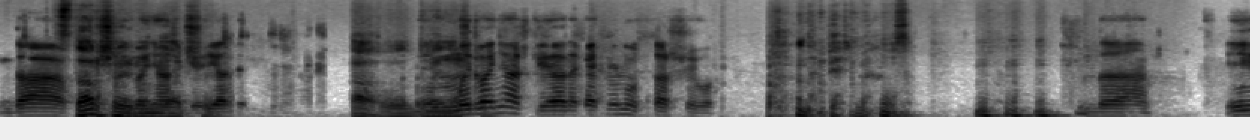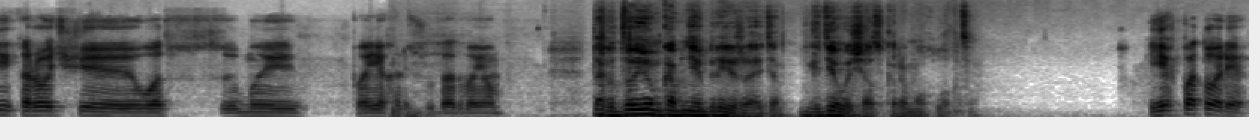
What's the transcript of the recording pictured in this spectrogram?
да. Старший мы или двойняшки. младший? Я- А, вот Мы двойняшки двойняшки, я на пять минут старше его. на 5 минут. Да. И, короче, вот мы поехали сюда вдвоем. Так, вдвоем ко мне приезжайте. Где вы сейчас в Крыму, хлопцы? Евпатория.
